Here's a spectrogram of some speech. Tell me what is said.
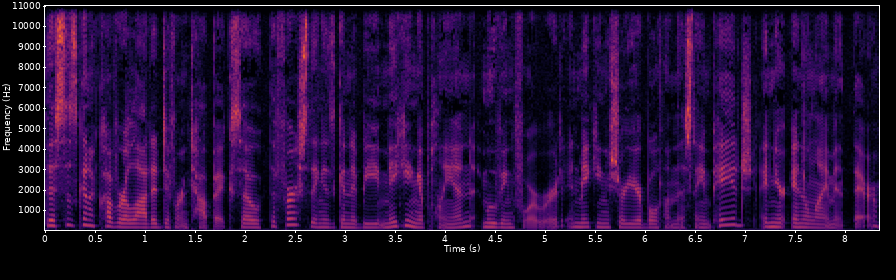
This is going to cover a lot of different topics. So, the first thing is going to be making a plan moving forward and making sure you're both on the same page and you're in alignment there.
